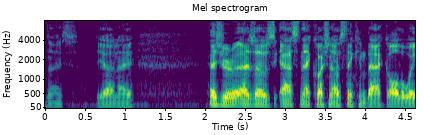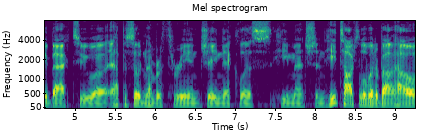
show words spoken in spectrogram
Nice. Yeah, and I as you're as I was asking that question, I was thinking back all the way back to uh, episode number three, and Jay Nicholas. He mentioned he talked a little bit about how I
